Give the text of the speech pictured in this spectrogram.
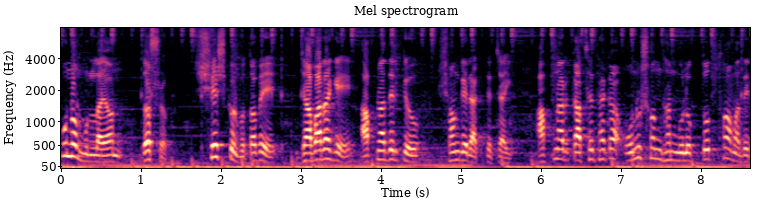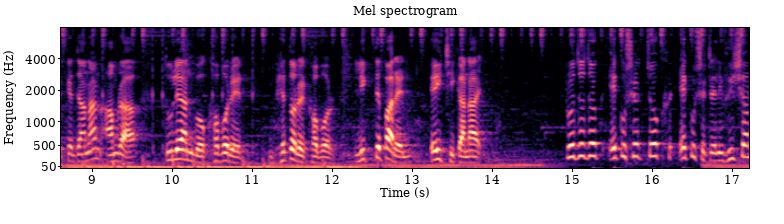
পুনর্মূল্যায়ন। দর্শক, শেষ করব, তবে যাবার আগে আপনাদেরকেও সঙ্গে রাখতে চাই। আপনার কাছে থাকা অনুসন্ধানমূলক তথ্য আমাদেরকে জানান, আমরা তুলে আনব খবরের ভেতরের খবর। লিখতে পারেন এই ঠিকানায়। প্রযোজক একুশের চোখ, একুশে টেলিভিশন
